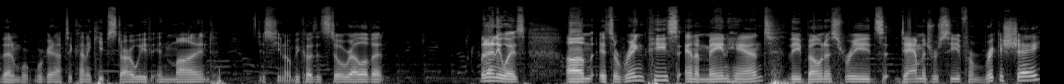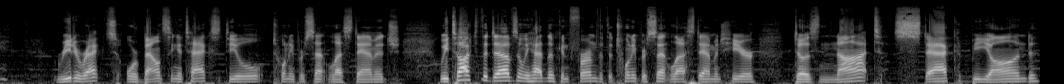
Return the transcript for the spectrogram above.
then we're, going to have to kind of keep Star Weave in mind, just, you know, because it's still relevant. But anyways, um, it's a ring piece and a main hand. The bonus reads damage received from Ricochet, redirect, or bouncing attacks deal 20% less damage. We talked to the devs and we had them confirm that the 20% less damage here does not stack beyond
